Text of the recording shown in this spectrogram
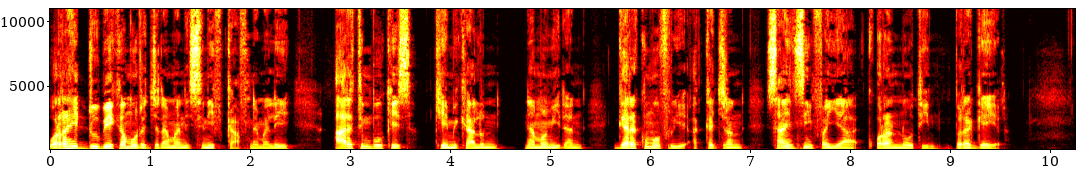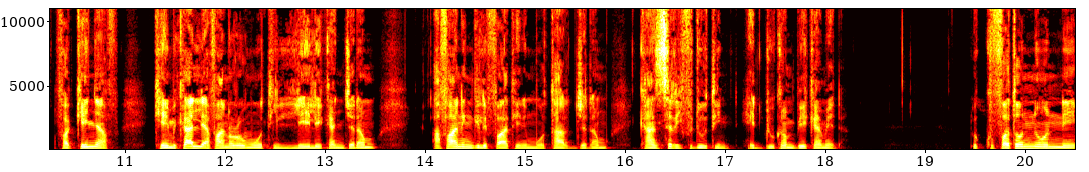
Warra hedduu beekamoodha jedhaman isiniif kaafne malee aara timboo keessa keemikaalonni nama miidhan gara kuma afurii akka jiran saayinsiin fayyaa qorannootiin bira ga'eera. Fakkeenyaaf keemikaalli afaan oromootiin leelee kan jedhamu afaan ingiliffaatiin immoo taar jedhamu kaansarii fiduutiin hedduu kan beekamedha. Dhukkubsattoonni onnee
